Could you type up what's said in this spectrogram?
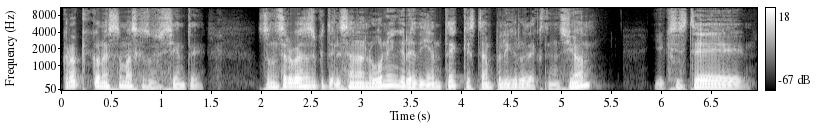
creo que con esto es más que suficiente. Son cervezas que utilizan algún ingrediente que está en peligro de extinción y existe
